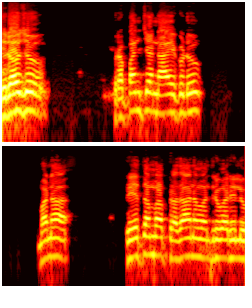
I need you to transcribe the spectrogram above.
ఈరోజు ప్రపంచ నాయకుడు మన ప్రియతమ ప్రధానమంత్రి వర్యులు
